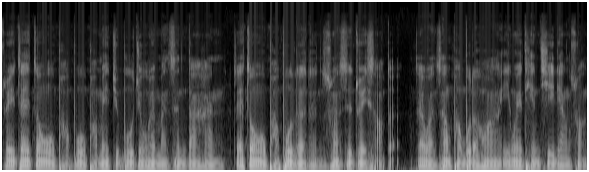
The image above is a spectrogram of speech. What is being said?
所以在中午跑步，跑没几步就会满身大汗。在中午跑步的人算是最少的。在晚上跑步的话，因为天气凉爽，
